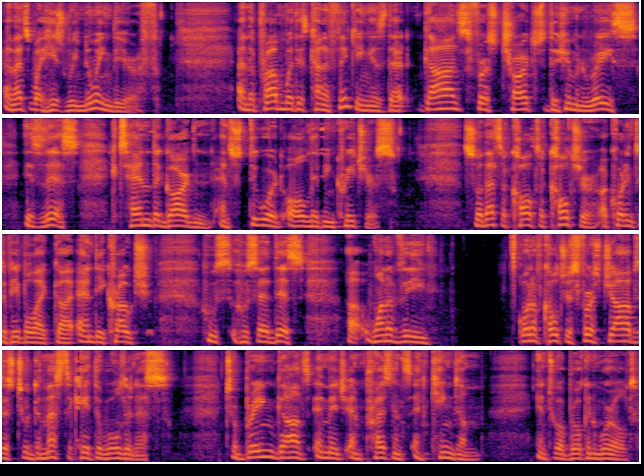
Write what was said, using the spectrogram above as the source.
And that's why he's renewing the earth. And the problem with this kind of thinking is that God's first charge to the human race is this tend the garden and steward all living creatures. So that's a call to culture, according to people like uh, Andy Crouch, who's, who said this. Uh, one of the one of culture's first jobs is to domesticate the wilderness, to bring God's image and presence and kingdom into a broken world.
